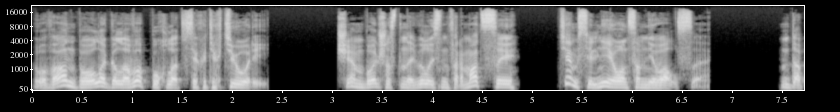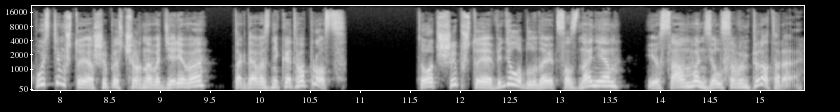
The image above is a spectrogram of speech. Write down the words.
У Ван Буэлла голова пухла от всех этих теорий. Чем больше становилось информации, тем сильнее он сомневался. Допустим, что я шип из черного дерева, тогда возникает вопрос. Тот шип, что я видел, обладает сознанием и сам вонзился в Императора.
